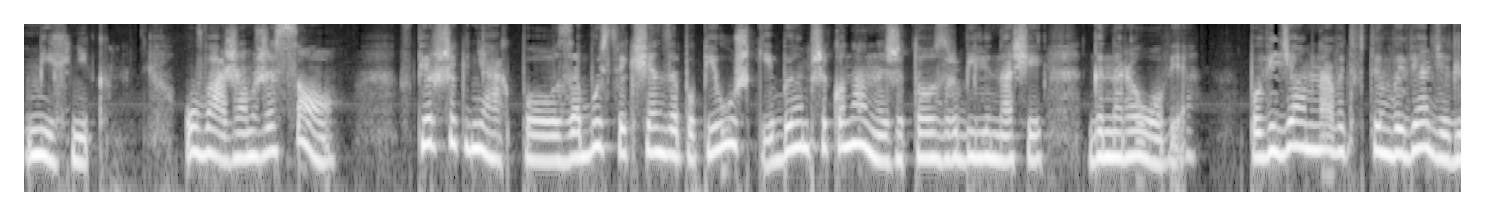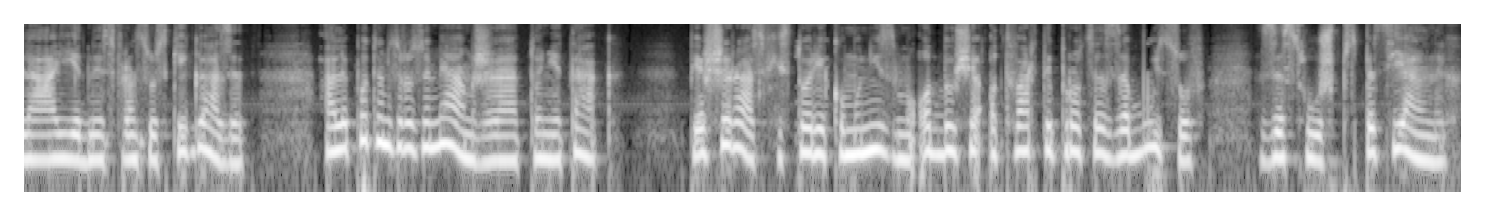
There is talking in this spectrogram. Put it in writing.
Michnik. Uważam, że są. W pierwszych dniach po zabójstwie księdza Popiełuszki byłem przekonany, że to zrobili nasi generałowie. Powiedziałam nawet w tym wywiadzie dla jednej z francuskich gazet, ale potem zrozumiałam, że to nie tak. Pierwszy raz w historii komunizmu odbył się otwarty proces zabójców ze służb specjalnych.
